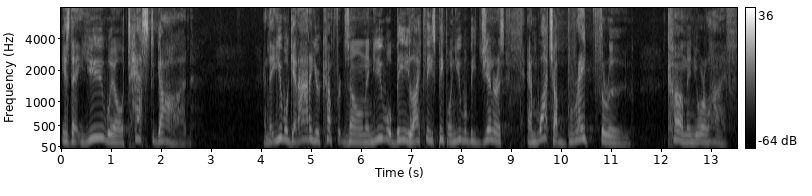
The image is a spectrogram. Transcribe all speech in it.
is that you will test God and that you will get out of your comfort zone and you will be like these people and you will be generous and watch a breakthrough come in your life.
